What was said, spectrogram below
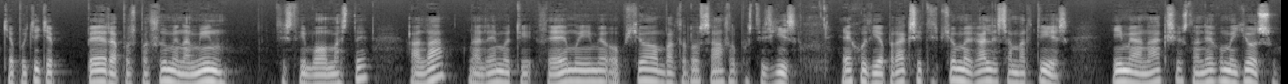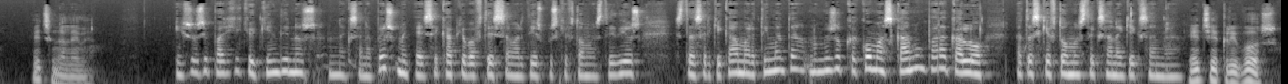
και από εκεί και πέρα προσπαθούμε να μην τις θυμόμαστε αλλά να λέμε ότι Θεέ μου είμαι ο πιο αμαρτωλός άνθρωπος της γης. Έχω διαπράξει τις πιο μεγάλες αμαρτίες. Είμαι ανάξιος να λέγομαι γιος σου έτσι να λέμε. Ίσως υπάρχει και ο κίνδυνος να ξαναπέσουμε σε κάποια από αυτές τις αμαρτίες που σκεφτόμαστε. Ιδίως στα σαρκικά αμαρτήματα νομίζω κακό μας κάνουν παρά καλό να τα σκεφτόμαστε ξανά και ξανά. Έτσι ακριβώς.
